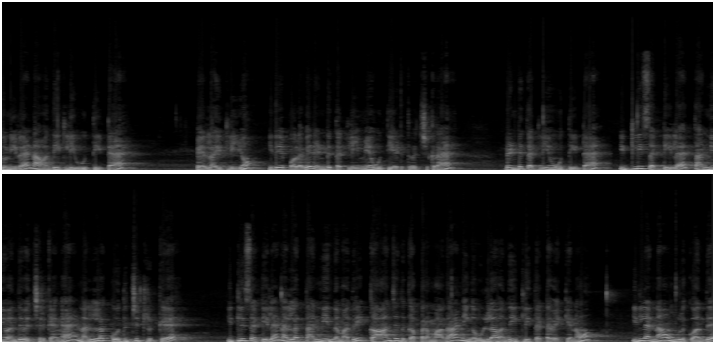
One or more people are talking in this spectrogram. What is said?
துணியில் நான் வந்து இட்லி ஊற்றிட்டேன் இப்போ எல்லா இட்லியும் இதே போலவே ரெண்டு தட்லியுமே ஊற்றி எடுத்து வச்சுக்கிறேன். ரெண்டு தட்லியும் ஊற்றிட்டேன் இட்லி சட்டியில் தண்ணி வந்து வச்சுருக்கேங்க. நல்லா கொதிச்சிட்ருக்கு இட்லி சட்டியில் நல்லா தண்ணி இந்த மாதிரி காஞ்சதுக்கு அப்புறமா தான் நீங்கள் உள்ளே வந்து இட்லி தட்டை வைக்கணும். இல்லைன்னா உங்களுக்கு வந்து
